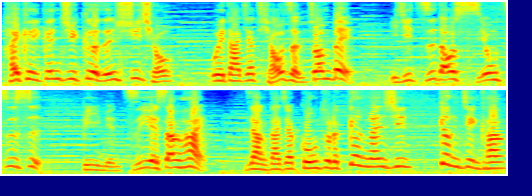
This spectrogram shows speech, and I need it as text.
还可以根据个人需求为大家调整装备以及指导使用姿势，避免职业伤害，让大家工作的更安心、更健康。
